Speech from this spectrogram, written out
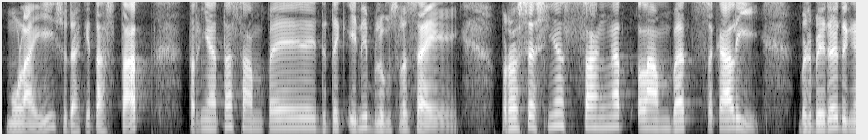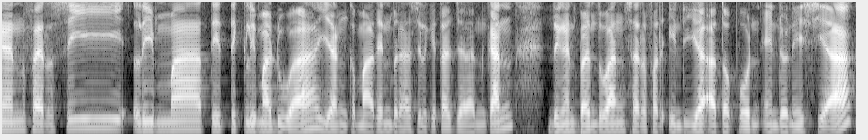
mulai, sudah kita start, ternyata sampai detik ini belum selesai. Prosesnya sangat lambat sekali. Berbeda dengan versi 5.52 yang kemarin berhasil kita jalankan dengan bantuan server India ataupun Indonesia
